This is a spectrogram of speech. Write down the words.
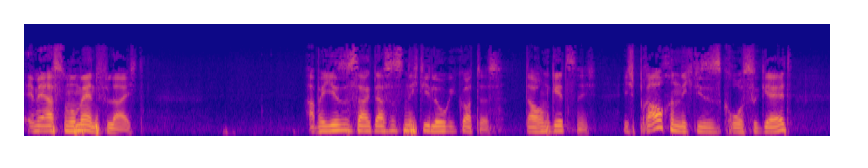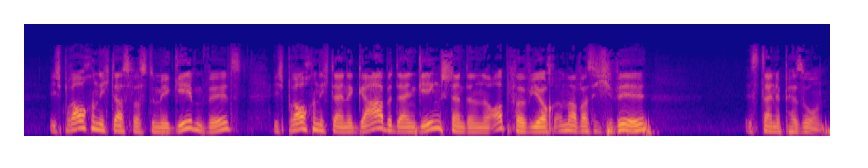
Im ersten Moment vielleicht. Aber Jesus sagt, das ist nicht die Logik Gottes. Darum geht's nicht. Ich brauche nicht dieses große Geld. Ich brauche nicht das, was du mir geben willst. Ich brauche nicht deine Gabe, deinen Gegenstand, deine Opfer, wie auch immer. Was ich will, ist deine Person.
